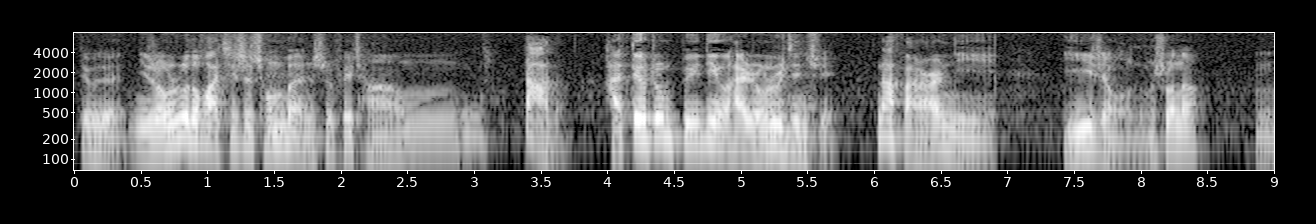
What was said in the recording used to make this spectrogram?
对不对？你融入的话，其实成本是非常大的。还最终不一定还融入进去，那反而你以一种怎么说呢？嗯，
